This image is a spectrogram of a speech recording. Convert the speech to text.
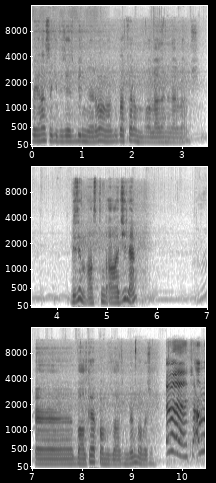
Buraya nasıl gideceğiz bilmiyorum ama bir bakalım oralarda neler varmış. Bizim aslında acilen eee, balta yapmamız lazım değil mi babacığım? Evet ama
